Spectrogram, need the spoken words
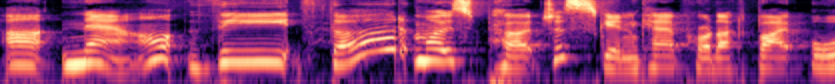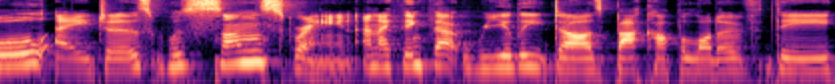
Uh, now, the third most purchased skincare product by all ages was sunscreen. And I think that really does back up a lot of the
